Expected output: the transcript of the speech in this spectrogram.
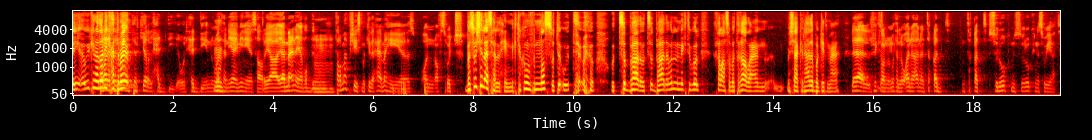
يمكن هذوليك حتى ما التفكير الحدي أو الحدي إنه. مثلا يا يمين يا يسار يا يا معنا يا ضدنا. ترى ما في شيء اسمه كذا الحياة ما هي on off switch بس وش الأسهل الحين إنك تكون في النص وت... وت... وتسب هذا وتسب هذا ولا إنك تقول خلاص بتغاضى عن مشاكل هذا وبقيت معه؟ لا الفكرة إنه مثلا لو أنا أنا انتقدت انتقدت سلوك من سلوك النسويات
